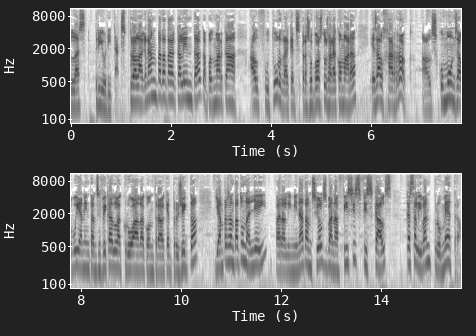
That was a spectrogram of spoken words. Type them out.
les prioritats. Però la gran patata calenta que pot marcar el futur d'aquests pressupostos, ara com ara, és el Hard Rock. Els comuns avui han intensificat la croada contra aquest projecte i han presentat una llei per eliminar, atenció, els beneficis fiscals que se li van prometre.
